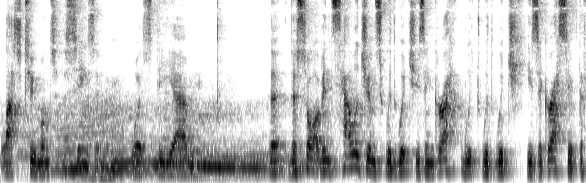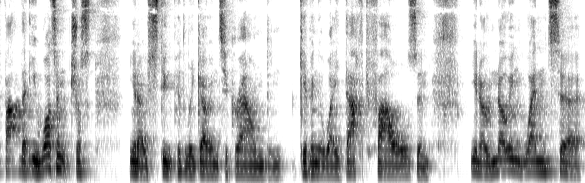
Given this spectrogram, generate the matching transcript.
last two months of the season, was the. Um, the the sort of intelligence with which he's with, with which he's aggressive, the fact that he wasn't just you know stupidly going to ground and giving away daft fouls, and you know knowing when to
